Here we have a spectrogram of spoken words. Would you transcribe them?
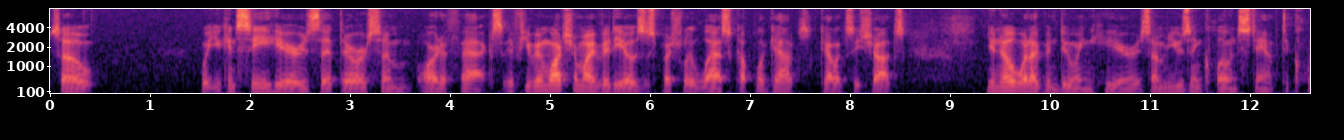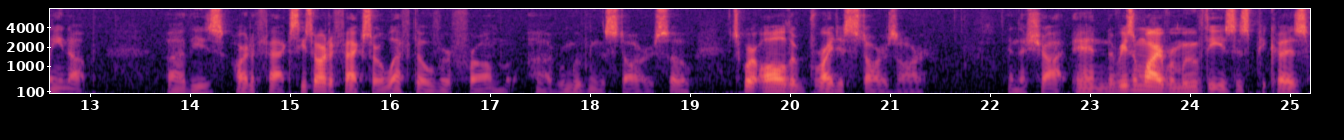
So what you can see here is that there are some artifacts. If you've been watching my videos, especially the last couple of gal galaxy shots, you know what I've been doing here is I'm using clone stamp to clean up uh, these artifacts. These artifacts are left over from uh, removing the stars, so it's where all the brightest stars are in the shot. And the reason why I remove these is because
